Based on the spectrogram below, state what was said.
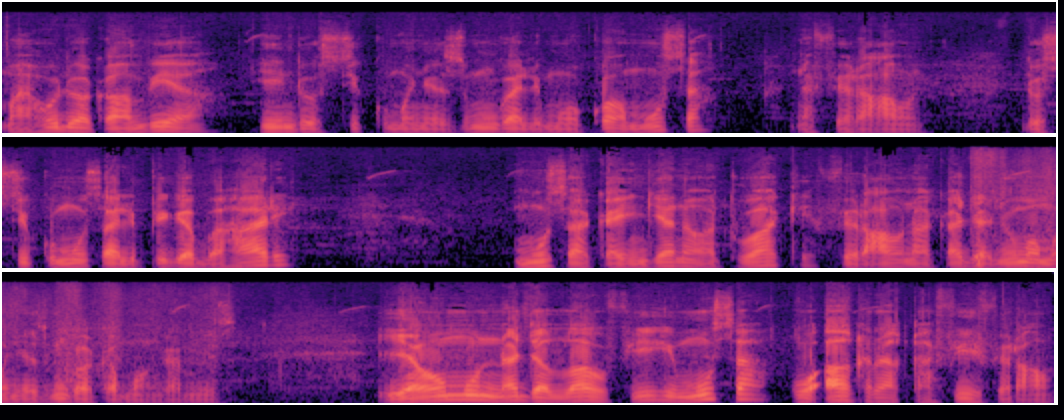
Mayahudi wakawambia, hii ndio siku Mwenyezi Mungu alimwokoa Musa na Firaun, ndio siku Musa alipiga bahari, Musa akaingia na watu wake, Firaun akaja nyuma, Mwenyezi Mungu akamwangamiza yaumun naja llahu fihi Musa wa aghraqa fihi Firaun,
